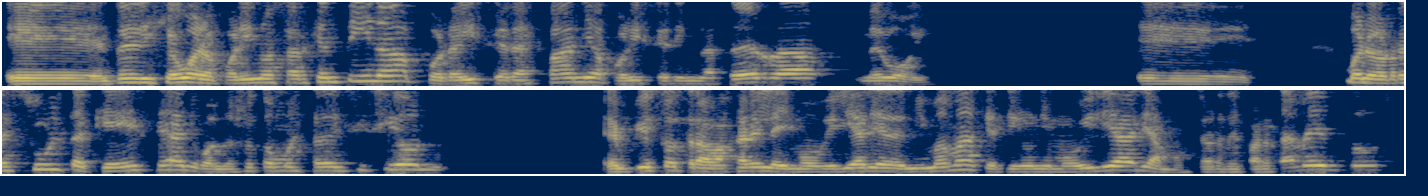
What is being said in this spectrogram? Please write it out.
Eh, entonces dije, bueno, por ahí no es Argentina, por ahí será España, por ahí será Inglaterra, me voy. Eh, bueno, resulta que ese año, cuando yo tomo esta decisión, empiezo a trabajar en la inmobiliaria de mi mamá, que tiene una inmobiliaria, a mostrar departamentos.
